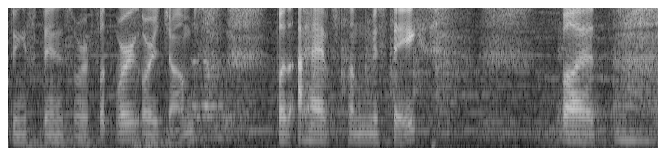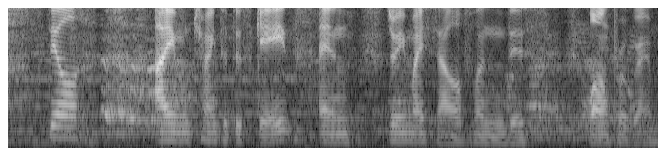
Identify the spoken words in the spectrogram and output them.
doing spins or footwork or jumps, but I have some mistakes. But uh, still, I'm trying to do skate and doing myself on this long program.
